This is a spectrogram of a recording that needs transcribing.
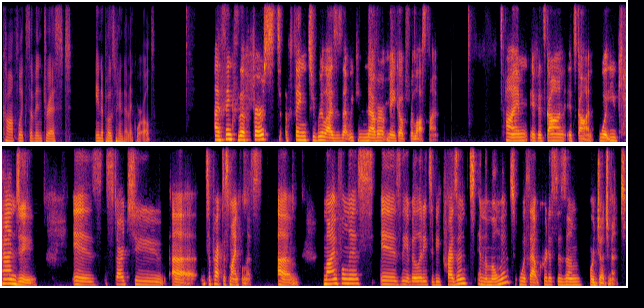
conflicts of interest in a post-pandemic world i think the first thing to realize is that we can never make up for lost time time. If it's gone, it's gone. What you can do is start to uh, to practice mindfulness. Um, mindfulness is the ability to be present in the moment without criticism or judgment.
